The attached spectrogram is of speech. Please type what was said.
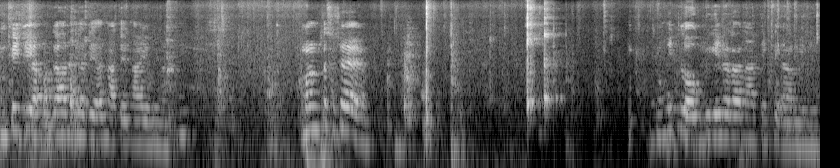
Yung kay Gia, pag hati-hatian natin, ayaw na. Kumalang kasi siya eh. Yung itlog, bigyan na lang natin kay Amelie.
